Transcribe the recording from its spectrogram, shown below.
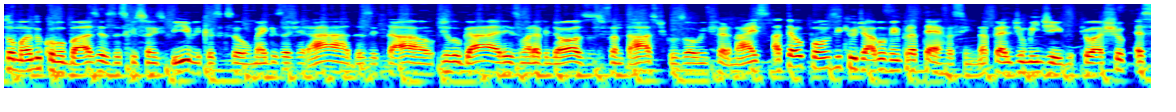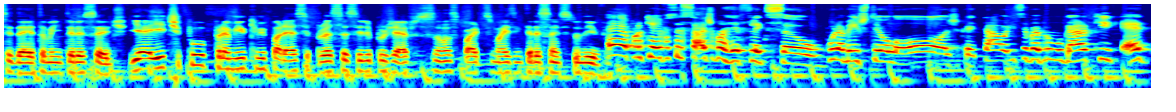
tomando como base as descrições bíblicas que são mega exageradas e tal, de lugares maravilhosos, fantásticos ou infernais, até o ponto em que o diabo vem pra terra assim, na pele de um mendigo, que eu acho essa ideia também interessante. E aí, tipo, pra mim o que me parece pro Cecília e pro Jefferson são as partes mais interessantes do livro. É, porque aí você sai de uma reflexão puramente teológica e tal, e você vai pra um lugar que é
